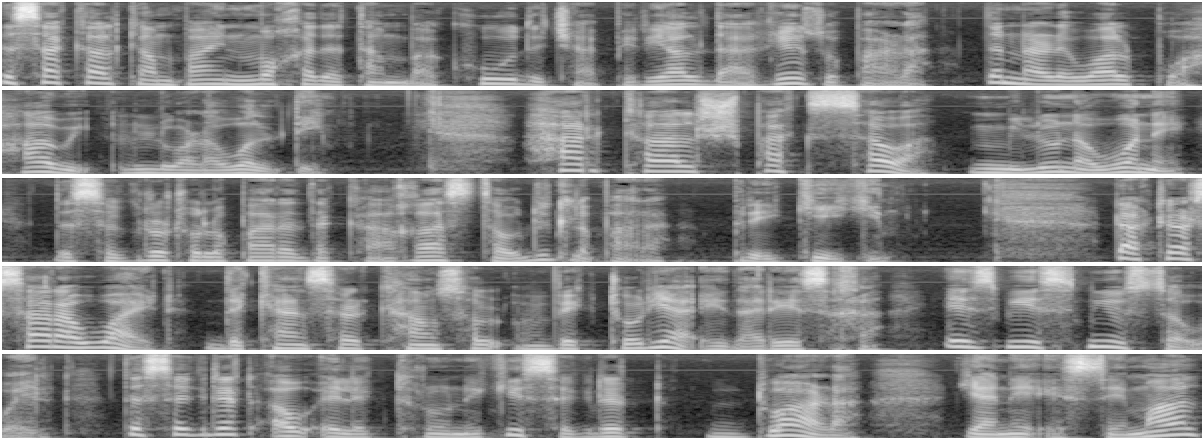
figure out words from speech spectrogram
د سږکال کمپاین موخه د تمباکو د چاپیریال د اغیزو په اړه د نړیوال پوهاوي لوړول دي. هر کال شپږ سوه میلیونه ونې د سګرټو لپاره د کاغذ تولید لپاره پرې کیږي ډاکټر سارا وایډ د کانسر کونسل وکټوریا ادارې څخه اس بي اس نیوز ته ویل د سګرټ او الکترونیکی سګرټ دواړه یعنی استعمال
